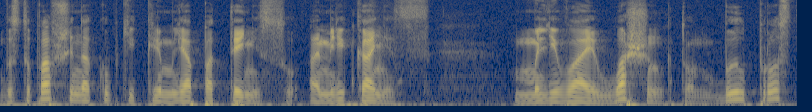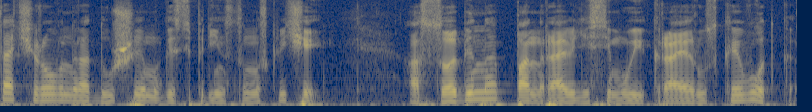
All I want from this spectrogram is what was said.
выступавший на Кубке Кремля по теннису, американец Маливай Вашингтон был просто очарован радушием и гостеприимством москвичей – Особенно понравились ему икра и русская водка.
